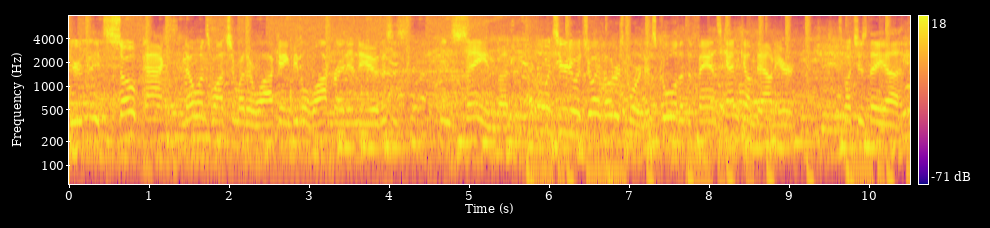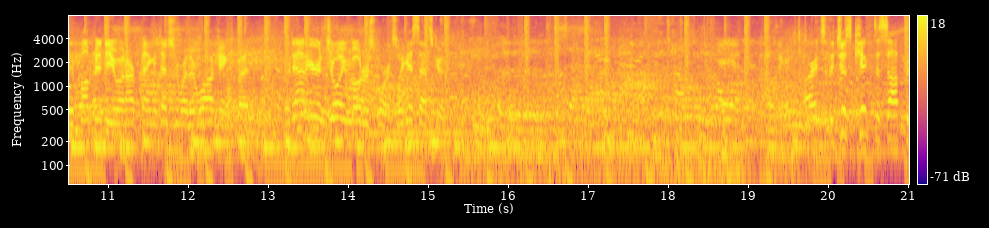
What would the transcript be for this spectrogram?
you're, it's so packed. No one's watching where they're walking. People walk right into you. This is insane. But everyone's here to enjoy motorsport, and it's cool that the fans can come down here as much as they uh, they bump into you and aren't paying attention where they're walking. But they're down here enjoying motorsport, so I guess that's good. All right, so they just kicked us off the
